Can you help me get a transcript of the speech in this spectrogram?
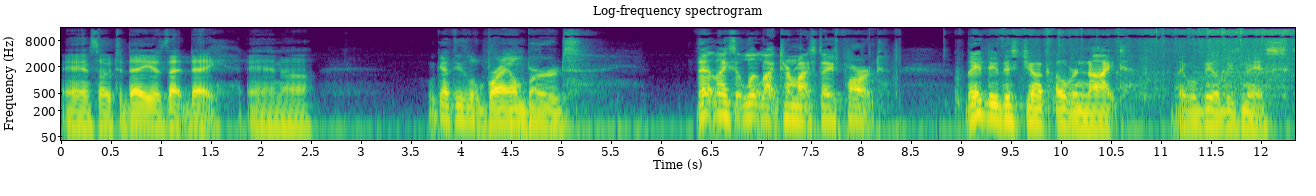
And so today is that day. And uh, we got these little brown birds. That makes it look like termite stays parked. They do this junk overnight. They will build these nests.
